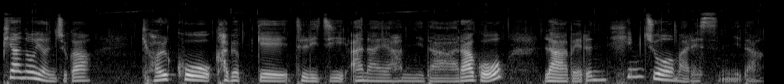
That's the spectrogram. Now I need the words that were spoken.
피아노 연주가 결코 가볍게 들리지 않아야 합니다. 라고 라벨은 힘주어 말했습니다.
